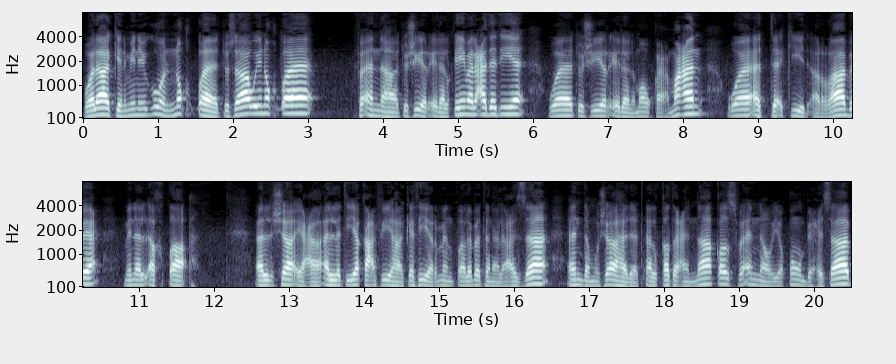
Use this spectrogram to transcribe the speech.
ولكن من يقول نقطة تساوي نقطة فإنها تشير إلى القيمة العددية وتشير إلى الموقع معا. والتأكيد الرابع من الأخطاء الشائعة التي يقع فيها كثير من طلبتنا الأعزاء عند مشاهدة القطع الناقص فإنه يقوم بحساب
